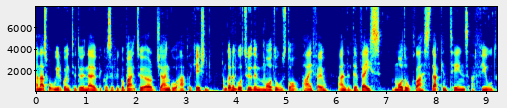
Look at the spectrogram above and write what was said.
And that's what we're going to do now because if we go back to our Django application, I'm going to go to the models.py file and the device model class that contains a field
